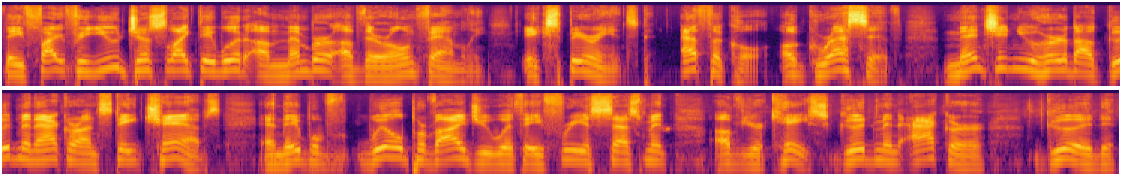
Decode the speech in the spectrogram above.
They fight for you just like they would a member of their own family. Experienced ethical, aggressive. Mention you heard about Goodman Acker on State Champs, and they will provide you with a free assessment of your case. Goodman Acker, good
